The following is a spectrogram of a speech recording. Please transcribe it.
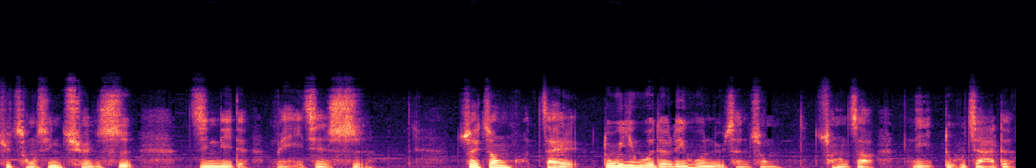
去重新诠释经历的每一件事，最终在。独一无二的灵魂旅程中，创造你独家的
